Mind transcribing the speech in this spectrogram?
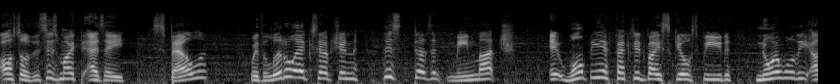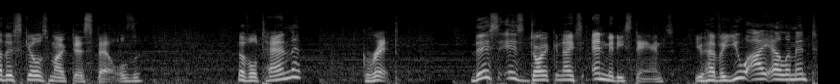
Also, this is marked as a spell, With little exception, this doesn't mean much. It won't be affected by skill speed, nor will the other skills marked as spells. Level 10, Grit. This is Dark Knight's Enmity stance. You have a UI element,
